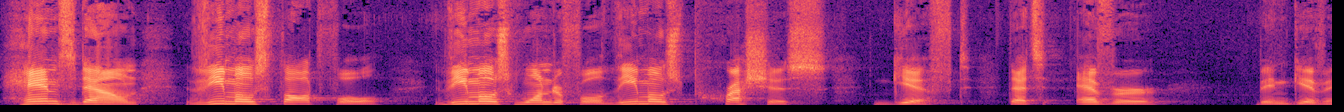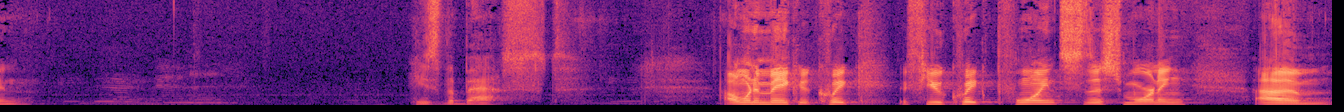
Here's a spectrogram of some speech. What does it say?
hands down the most thoughtful, the most wonderful, the most precious gift that's ever been given. He's the best. I want to make a quick, a few quick points this morning um,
